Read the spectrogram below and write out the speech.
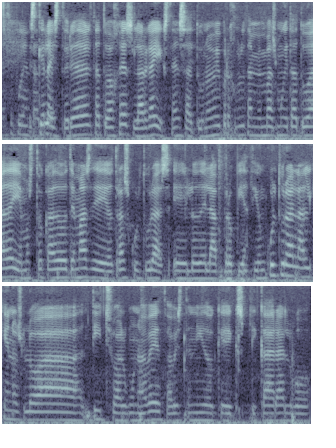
ya se pueden Es que la historia del tatuaje es larga y extensa. Tú, Noemi, por ejemplo, también vas muy tatuada y hemos tocado temas de otras culturas. Eh, lo de la apropiación cultural, ¿alguien os lo ha dicho alguna vez? ¿Habéis tenido que explicar algo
